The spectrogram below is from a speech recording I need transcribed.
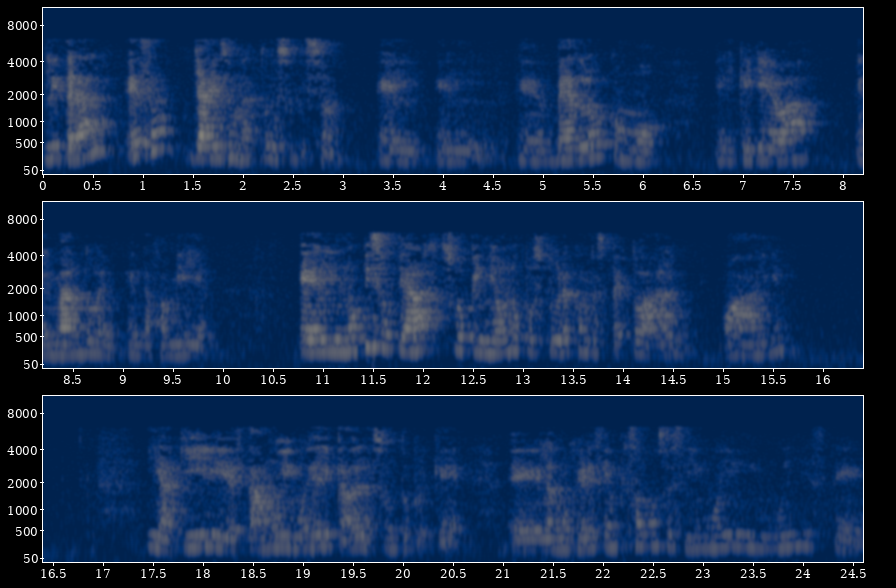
Literal, eso ya es un acto de sumisión. El, eh, verlo como el que lleva el mando en, la familia. El no pisotear su opinión o postura con respecto a algo o a alguien. Y aquí está muy, muy delicado el asunto porque eh, las mujeres siempre somos así muy, muy, este,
